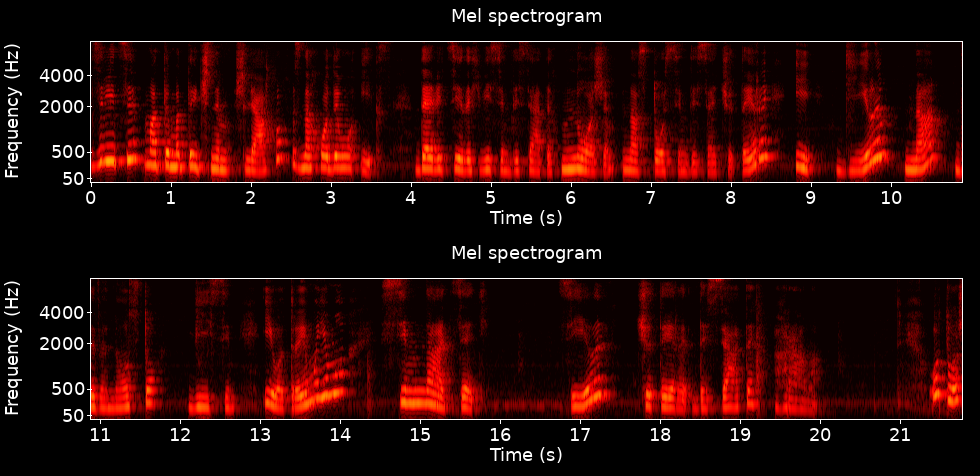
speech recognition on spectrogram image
Звідси математичним шляхом знаходимо х. 9,8 множимо на 174 і ділимо на 98. І отримуємо 17,4 грама. Отож,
